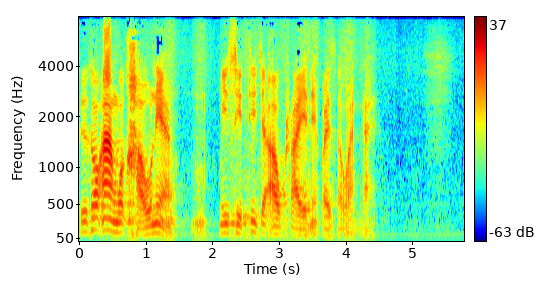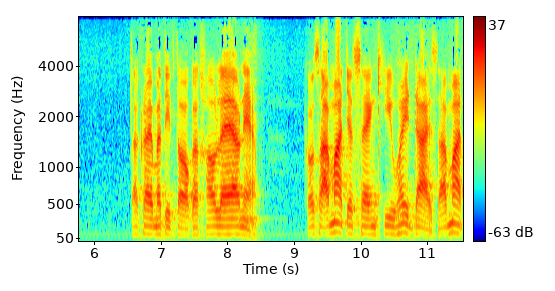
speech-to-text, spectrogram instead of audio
คือเขาอ้างว่าเขาเนี่ย มีสิทธิ์ที่จะเอาใครเนี่ยไปสวรรค์ได้ถ้าใครมาติดต่อกับเขาแล้วเนี่ยเขาสามารถจะแซงคิวให้ได้ สามารถ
